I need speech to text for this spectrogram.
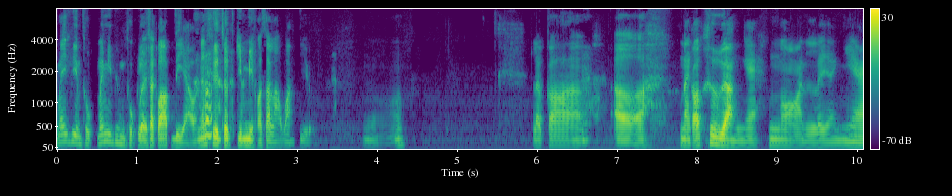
ไม่พิมพ์ถูกไม่มีพิมพ์ถูกเลยสักรอบเดียวนั่นคือจุดกิมมิคของสารวัตรอยู่อืมแล้วก็ เออนางก็เคืองไงงอนอะไรอย่างเงี้ย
